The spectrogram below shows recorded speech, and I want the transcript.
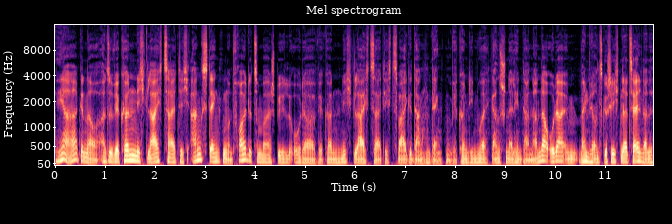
Ja, genau. Also wir können nicht gleichzeitig Angst denken und Freude zum Beispiel oder wir können nicht gleichzeitig zwei Gedanken denken. Wir können die nur ganz schnell hintereinander oder im, wenn wir uns Geschichten erzählen, dann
